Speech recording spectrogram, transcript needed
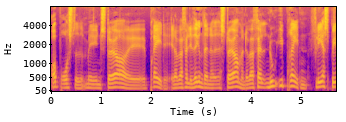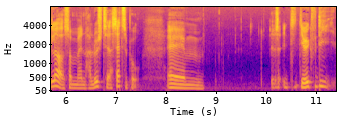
oprustet med en større øh, bredde, eller i hvert fald, jeg ved ikke, om den er større, men der er i hvert fald nu i bredden flere spillere, som man har lyst til at satse på. Øhm, det er jo ikke fordi,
